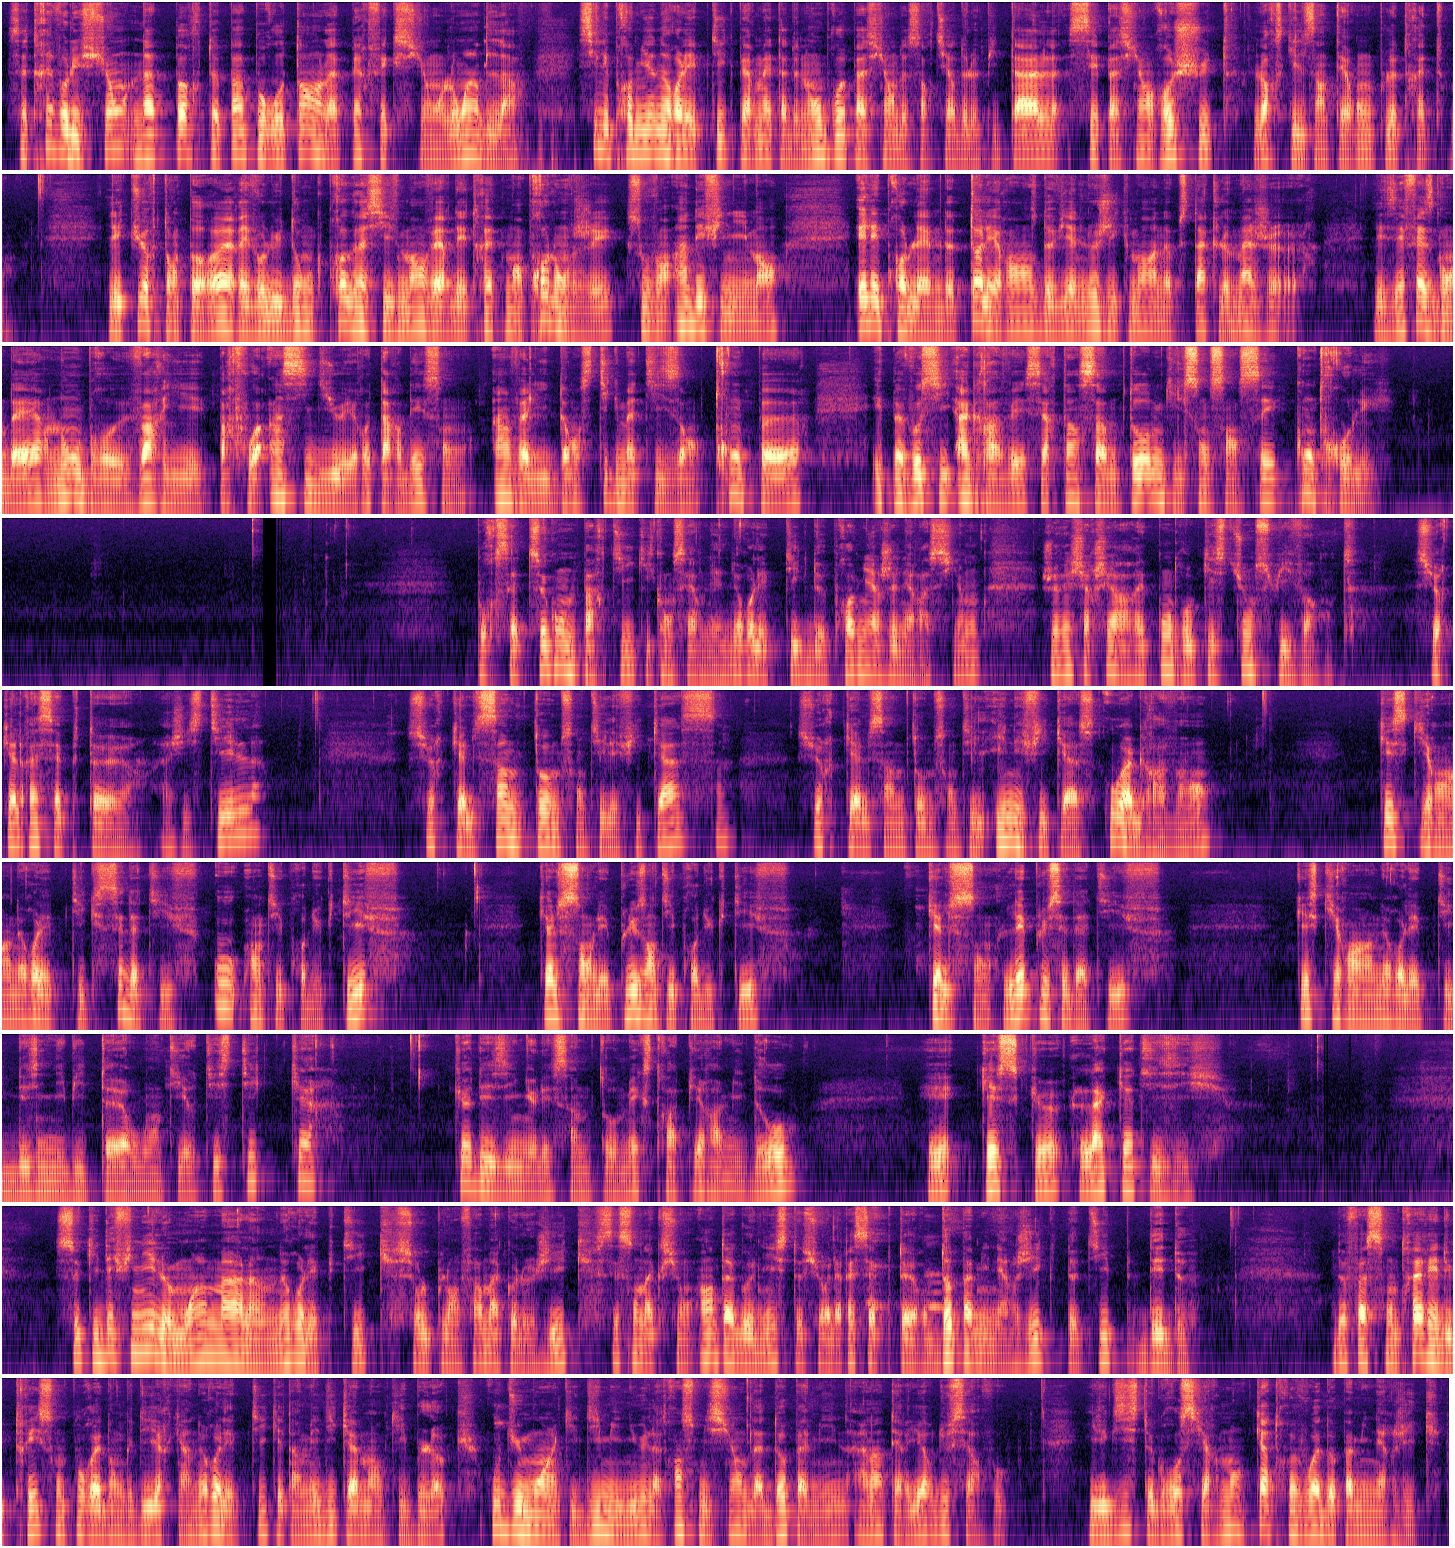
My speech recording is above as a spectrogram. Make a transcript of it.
Cette révolution n'apporte pas pour autant la perfection, loin de là. Si les premiers neuroleptiques permettent à de nombreux patients de sortir de l'hôpital, ces patients rechutent lorsqu'ils interrompent le traitement. Les cures temporaires évoluent donc progressivement vers des traitements prolongés, souvent indéfiniment, et les problèmes de tolérance deviennent logiquement un obstacle majeur. Les effets secondaires, nombreux, variés, parfois insidieux et retardés, sont invalidants, stigmatisants, trompeurs, et peuvent aussi aggraver certains symptômes qu'ils sont censés contrôler. Pour cette seconde partie qui concerne les neuroleptiques de première génération, je vais chercher à répondre aux questions suivantes. Sur quels récepteurs agissent-ils? Sur quels symptômes sont-ils efficaces? Sur quels symptômes sont-ils inefficaces ou aggravants? Qu'est-ce qui rend un neuroleptique sédatif ou antiproductif? Quels sont les plus antiproductifs? Quels sont les plus sédatifs? Qu'est-ce qui rend un neuroleptique désinhibiteur ou anti-autistique? Que désignent les symptômes extrapyramidaux? Et qu'est-ce que l'acathisie Ce qui définit le moins mal un neuroleptique sur le plan pharmacologique, c'est son action antagoniste sur les récepteurs dopaminergiques de type D2. De façon très réductrice, on pourrait donc dire qu'un neuroleptique est un médicament qui bloque, ou du moins qui diminue la transmission de la dopamine à l'intérieur du cerveau. Il existe grossièrement quatre voies dopaminergiques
